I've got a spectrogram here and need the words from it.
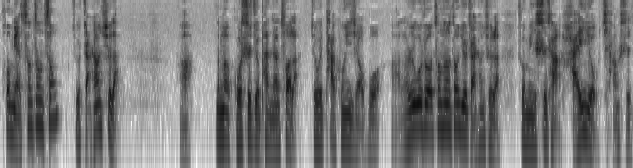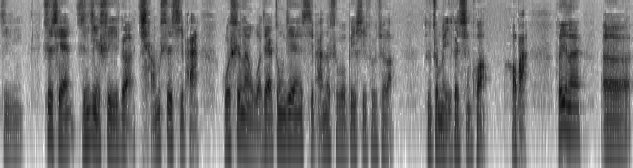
后面蹭蹭蹭就涨上去了，啊。那么国师就判断错了，就会踏空一小波啊。那如果说蹭蹭蹭就涨上去了，说明市场还有强势基因。之前仅仅是一个强势洗盘，国师呢，我在中间洗盘的时候被洗出去了，就这么一个情况，好吧？所以呢，呃，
